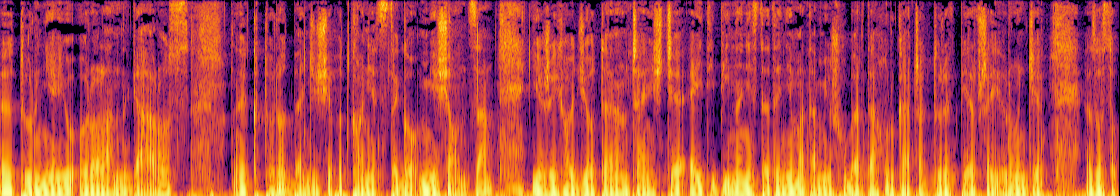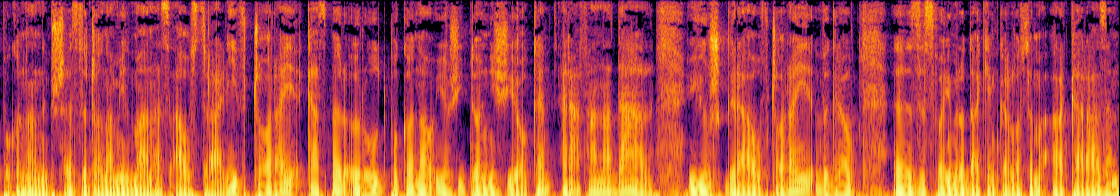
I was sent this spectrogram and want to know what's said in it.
y, turnieju Roland Garros, y, który odbędzie się pod koniec tego miesiąca. Jeżeli chodzi o tę część ATP, no niestety nie ma tam już Huberta Hurkacza, który w pierwszej rundzie został pokonany przez Johna Milmana z Australii. Wczoraj Kasper Ruud pokonał Yoshito Rafa Nadal już grał wczoraj, wygrał e, ze swoim rodakiem Carlosem Alcarazem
